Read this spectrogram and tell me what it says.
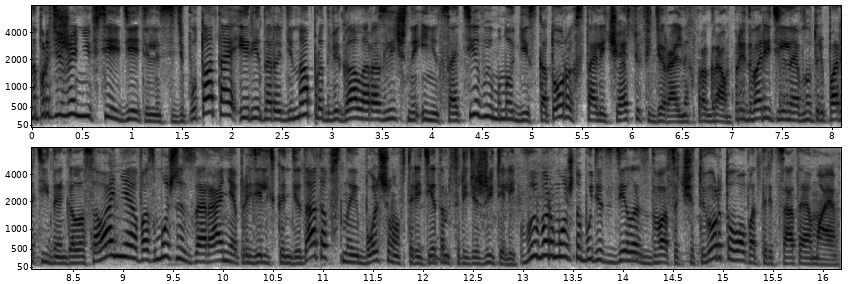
На протяжении всей деятельности депутата Ирина Родина продвигала различные инициативы, многие из которых стали частью федеральных программ. Предварительное внутрипартийное голосование – возможность заранее определить кандидатов с наибольшим авторитетом среди жителей. Выбор можно будет сделать с 24 по 30 мая.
